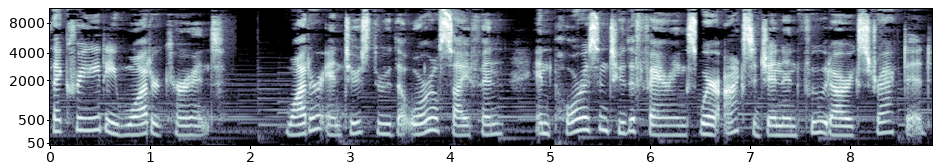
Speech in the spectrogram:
that create a water current. Water enters through the oral siphon and pours into the pharynx where oxygen and food are extracted.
